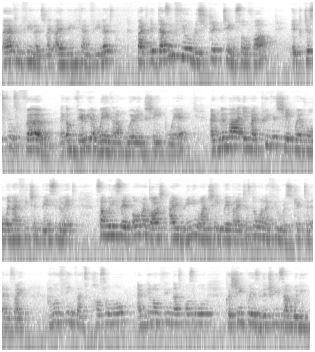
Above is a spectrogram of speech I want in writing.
Like I can feel it. Like I really can feel it. But it doesn't feel restricting so far it just feels firm. Like I'm very aware that I'm wearing shapewear. I remember in my previous shapewear haul when I featured bare silhouette, somebody said, oh my gosh, I really want shapewear, but I just don't want to feel restricted. And it's like, I don't think that's possible. I really don't think that's possible because shapewear is literally somebody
